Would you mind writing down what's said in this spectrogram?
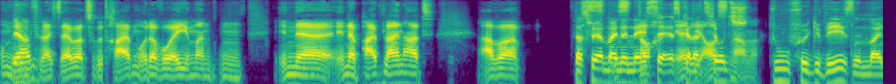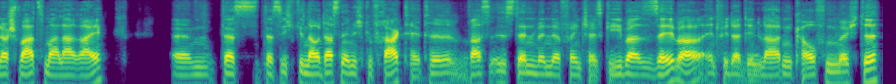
um ja. den vielleicht selber zu betreiben oder wo er jemanden in der in der Pipeline hat. Aber das wäre meine nächste Eskalationsstufe gewesen in meiner Schwarzmalerei, ähm, dass, dass ich genau das nämlich gefragt hätte. Was ist denn, wenn der Franchisegeber selber entweder den Laden kaufen möchte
